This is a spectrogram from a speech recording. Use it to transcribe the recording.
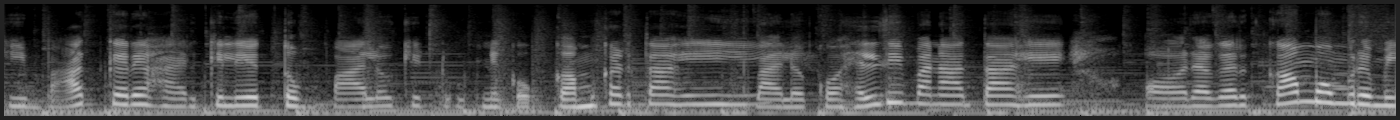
की बात करें हेयर के लिए तो बालों के टूटने को कम करता है, बालों को हेल्दी बनाता है, और अगर कम उम्र में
